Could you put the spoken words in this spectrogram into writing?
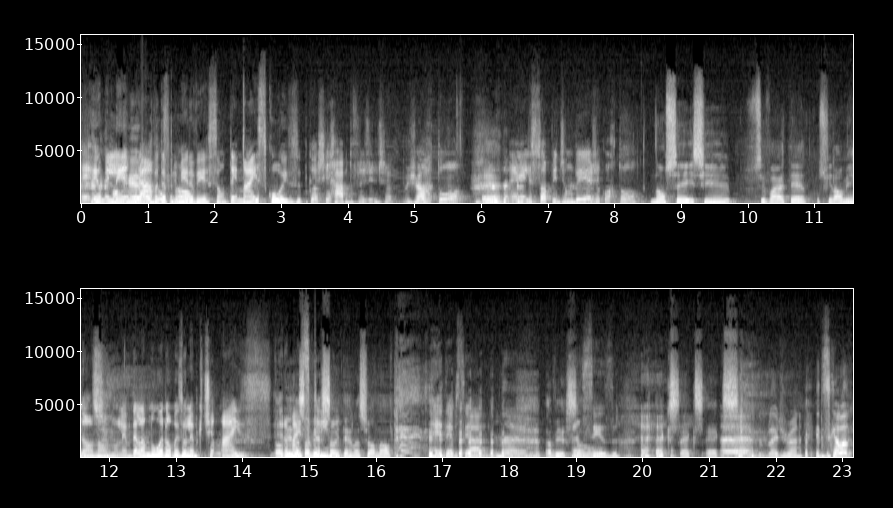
É, eu me lembrava da primeira versão, tem mais coisa. Porque eu achei rápido. Falei, gente, já, Já? cortou. É. É, ele só pediu um beijo e cortou. não sei se se vai até os finalmente. Não, não, não lembro dela nua, não, mas eu lembro que tinha mais. Talvez Era mais essa clima. versão internacional É, deve ser a Né? a versão francesa. XXX. É, do Blade Runner. E disse que ela,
